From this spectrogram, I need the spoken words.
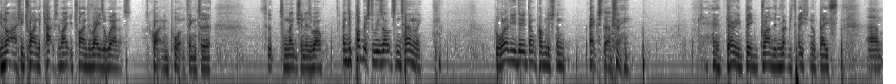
You're not actually trying to catch them out, you're trying to raise awareness. It's quite an important thing to, to, to mention as well. And to publish the results internally. but whatever you do, don't publish them externally. Very big brand and reputational base um,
